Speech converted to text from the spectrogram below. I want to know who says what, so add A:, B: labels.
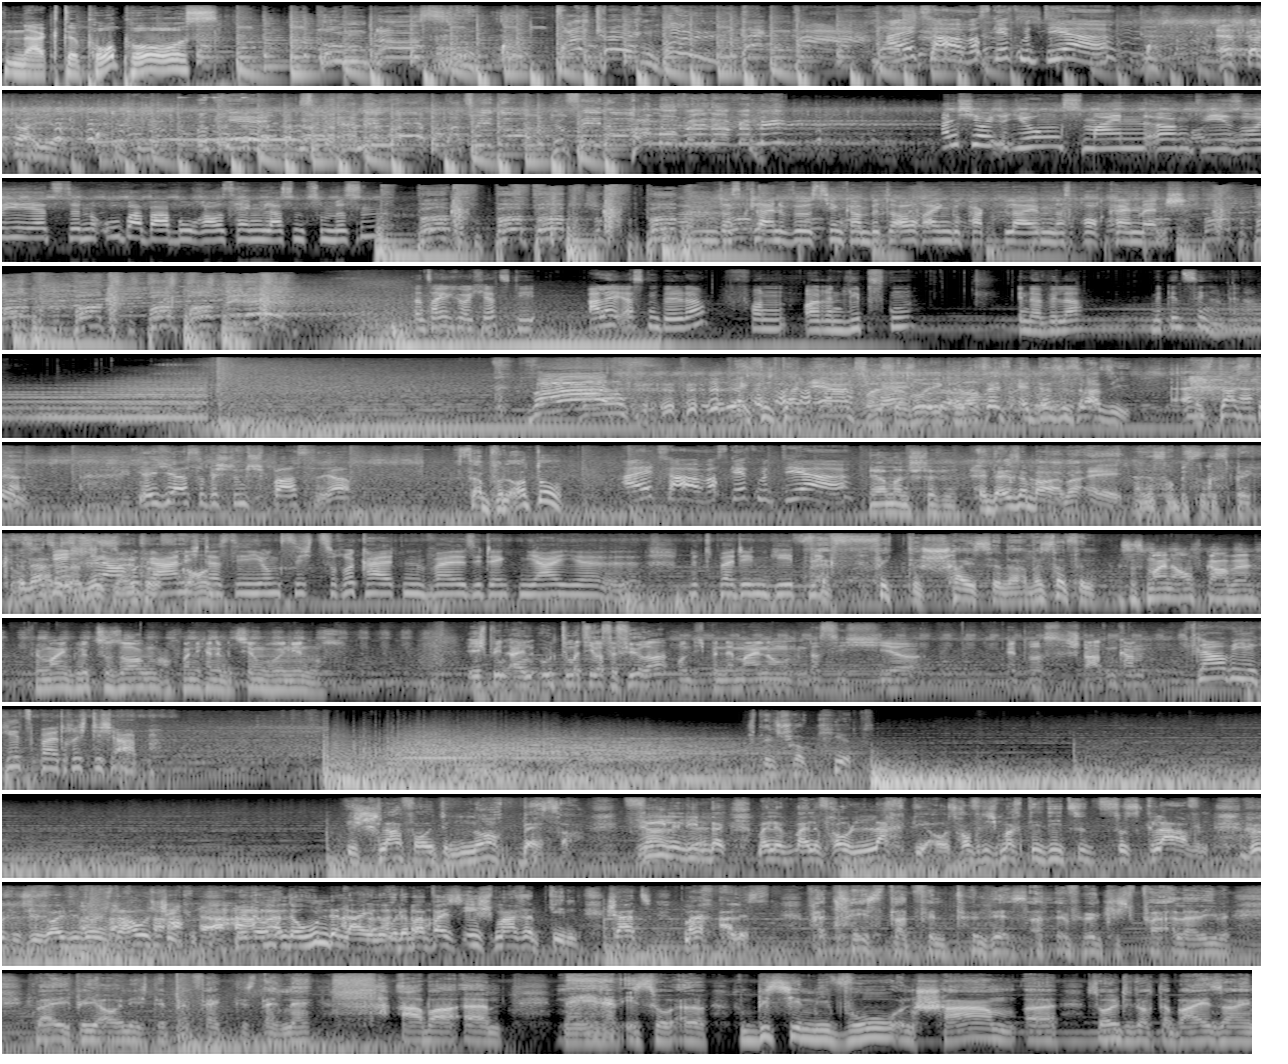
A: Nackte Popos.
B: Alter, was geht mit dir?
C: Esskata hier.
B: Okay.
D: Manche Jungs meinen irgendwie so hier jetzt den Oberbabu raushängen lassen zu müssen. Ähm, Das kleine Würstchen kann bitte auch eingepackt bleiben, das braucht kein Mensch.
E: Dann zeige ich euch jetzt die allerersten Bilder von euren Liebsten in der Villa mit den Single-Männern.
F: Echt nicht dein Ernst?
C: Was ist ja so ekelhaft?
F: Das ist, ey, das ist Assi. Was ist das denn?
G: Ja, hier hast du bestimmt Spaß, ja.
F: Ist das von Otto?
B: Alter, was geht mit dir?
C: Ja, Mann, Steffi.
F: Ey, da ist aber, aber ey.
H: Das ist doch ein bisschen respektlos.
F: Das
H: Das
D: Ich
H: ist
D: glaube gar nicht,
H: Frauen.
D: dass die Jungs sich zurückhalten, weil sie denken, ja, hier äh, mit bei denen geht nichts.
F: Verfickte Scheiße da. Was ist das für ein...
I: Es ist meine Aufgabe, für mein Glück zu sorgen, auch wenn ich eine Beziehung ruinieren muss.
J: Ich bin ein ultimativer Verführer und ich bin der Meinung, dass ich hier etwas starten kann.
D: Ich glaube, hier geht's bald richtig ab.
F: Bin schockiert. Ich schlafe heute noch besser. Vielen lieben Dank. Meine, meine Frau lacht die aus. Hoffentlich macht die die zu, zu Sklaven. Wirklich, sie soll sie durchs Haus schicken. Mit, an der Hundeleine oder was weiß ich, mach es, Kind. Schatz, mach alles. Was ist das für ein Dünnes? Also wirklich bei aller Liebe. Ich meine, ich bin ja auch nicht der Perfekteste, ne? Aber, ähm, nee, das ist so, also so ein bisschen Niveau und Charme äh, sollte doch dabei sein.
